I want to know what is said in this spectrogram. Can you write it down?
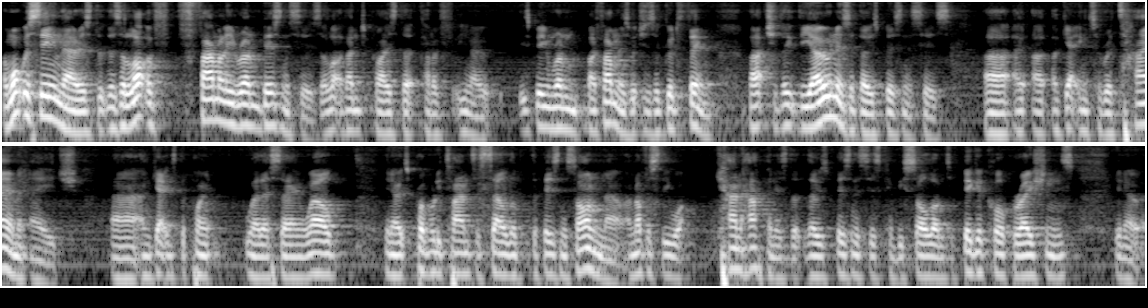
And what we're seeing there is that there's a lot of family-run businesses, a lot of enterprise that kind of, you know, is being run by families, which is a good thing. But actually, the, the owners of those businesses uh, are, are, getting to retirement age uh, and getting to the point where they're saying, well, you know, it's probably time to sell the, the business on now. And obviously what can happen is that those businesses can be sold on to bigger corporations, you know,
